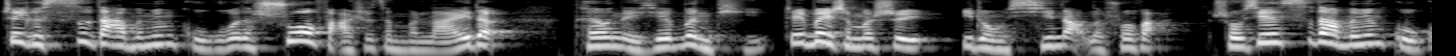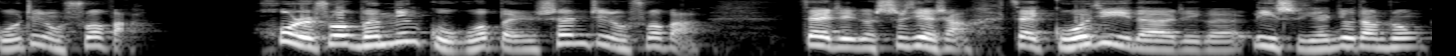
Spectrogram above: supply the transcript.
这个四大文明古国的说法是怎么来的，它有哪些问题？这为什么是一种洗脑的说法？首先，四大文明古国这种说法，或者说文明古国本身这种说法。在这个世界上，在国际的这个历史研究当中，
